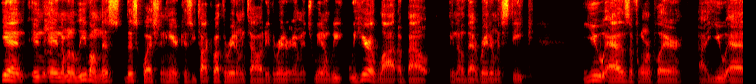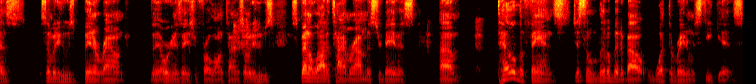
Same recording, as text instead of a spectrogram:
Yeah, and, and, and I'm going to leave on this this question here because you talk about the Raider mentality, the Raider image. We you know we we hear a lot about you know that Raider mystique. You as a former player, uh, you as somebody who's been around the organization for a long time, somebody who's spent a lot of time around Mr. Davis. Um, tell the fans just a little bit about what the Raider mystique is.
